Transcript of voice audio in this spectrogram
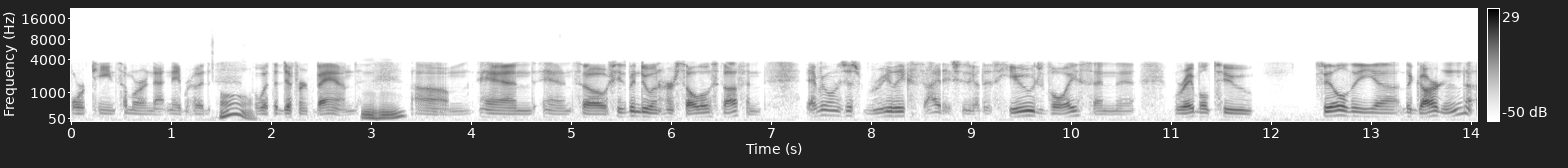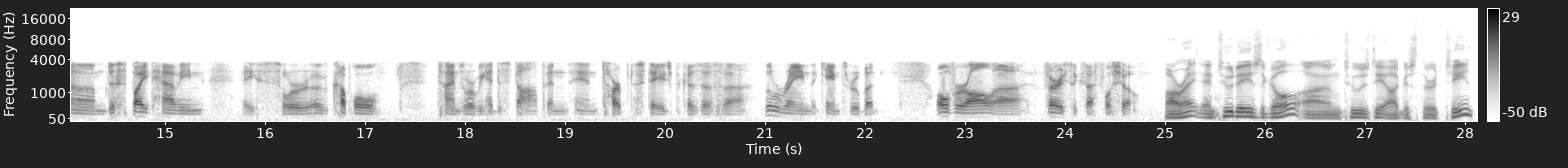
14, somewhere in that neighborhood, oh. with a different band. Mm-hmm. Um, and and so she's been doing her solo stuff, and everyone was just really excited. She's got this huge voice, and uh, we're able to fill the uh, the garden, um, despite having a sort of couple times where we had to stop and and tarp the stage because of uh, little rain that came through. But overall, uh, very successful show. All right, and two days ago, on Tuesday, August 13th,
